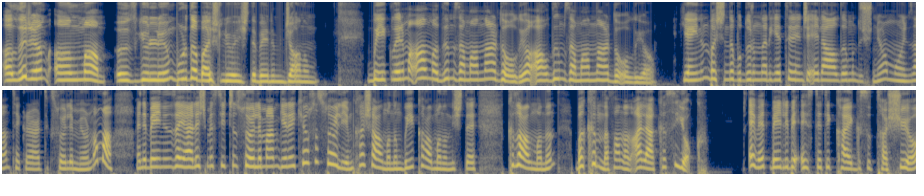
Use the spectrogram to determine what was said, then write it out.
alırım almam özgürlüğüm burada başlıyor işte benim canım. Bıyıklarımı almadığım zamanlar da oluyor aldığım zamanlar da oluyor yayının başında bu durumları yeterince ele aldığımı düşünüyorum. O yüzden tekrar artık söylemiyorum ama hani beyninize yerleşmesi için söylemem gerekiyorsa söyleyeyim. Kaş almanın, bıyık almanın, işte kıl almanın bakımla falan alakası yok. Evet belli bir estetik kaygısı taşıyor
